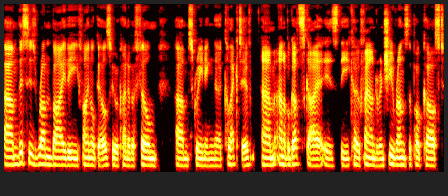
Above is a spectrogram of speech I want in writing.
Um, this is run by the Final Girls, who are kind of a film um, screening uh, collective. Um, Anna Bogutskaya is the co founder, and she runs the podcast.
